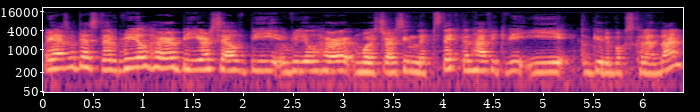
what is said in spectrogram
Og jeg skal teste Real Her, Be Yourself, Be Real Her Moisturizing Lipstick. Den her fikk vi i Goodiebox-kalenderen.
